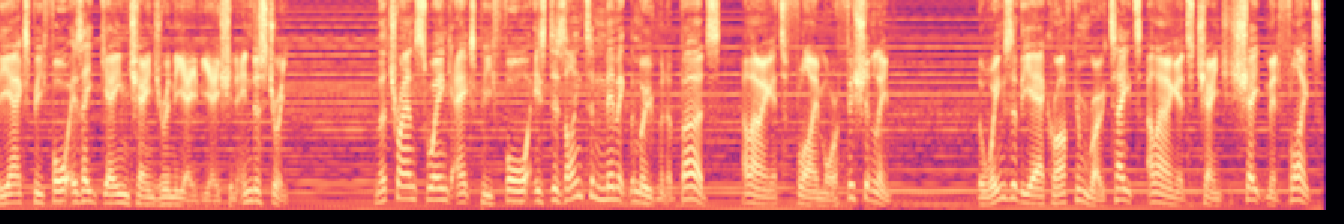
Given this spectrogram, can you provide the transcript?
The XP4 is a game changer in the aviation industry. The Transwing XP4 is designed to mimic the movement of birds, allowing it to fly more efficiently. The wings of the aircraft can rotate, allowing it to change its shape mid-flight.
